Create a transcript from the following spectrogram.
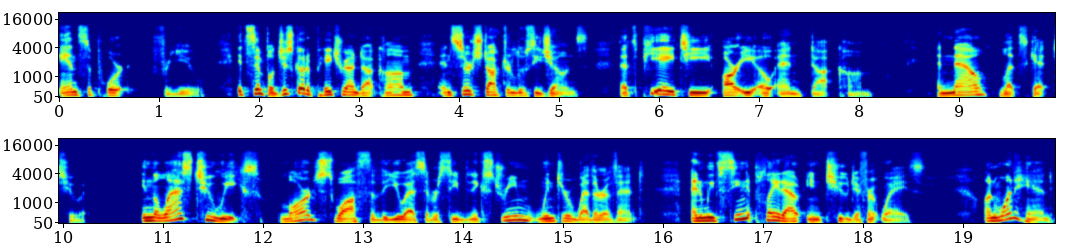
and support for you. It's simple. Just go to patreon.com and search Dr. Lucy Jones. That's P A T R E O N.com. And now let's get to it. In the last two weeks, large swaths of the US have received an extreme winter weather event, and we've seen it played out in two different ways. On one hand,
